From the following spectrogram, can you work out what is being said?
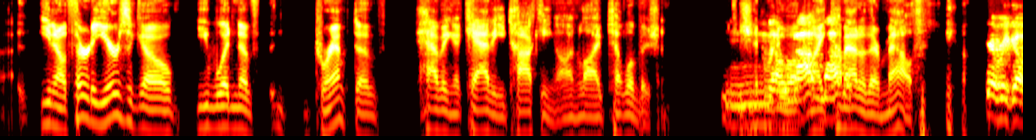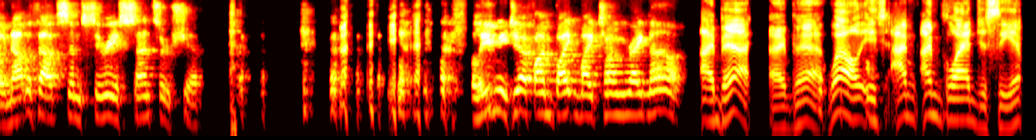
uh, you know, thirty years ago, you wouldn't have dreamt of having a caddy talking on live television. You never no, what not, might not come with, out of their mouth. there we go. Not without some serious censorship. Believe me, Jeff, I'm biting my tongue right now. I bet. I bet. Well, it's I'm I'm glad to see it.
